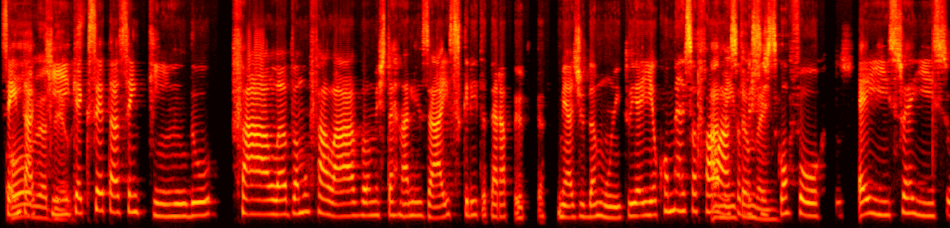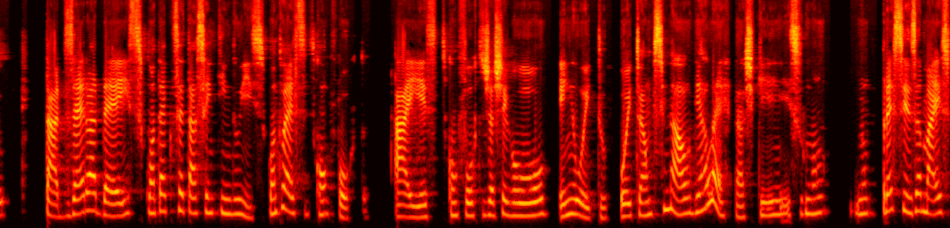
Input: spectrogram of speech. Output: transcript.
Senta oh, aqui, o que, é que você está sentindo? Fala, vamos falar, vamos externalizar. A escrita terapêutica me ajuda muito. E aí eu começo a falar a sobre também. esses desconfortos. É isso, é isso. Tá, de 0 a 10, quanto é que você está sentindo isso? Quanto é esse desconforto? Aí esse desconforto já chegou em 8. 8 é um sinal de alerta. Acho que isso não, não precisa mais,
